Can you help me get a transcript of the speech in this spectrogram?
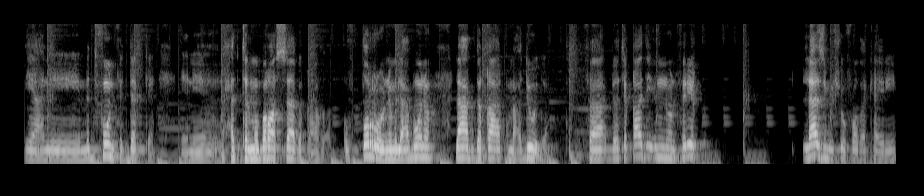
يعني مدفون في الدكة. يعني حتى المباراة السابقة اضطروا إنهم يلعبونه لاعب دقائق معدودة. فباعتقادي إنه الفريق لازم يشوف وضع كايري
